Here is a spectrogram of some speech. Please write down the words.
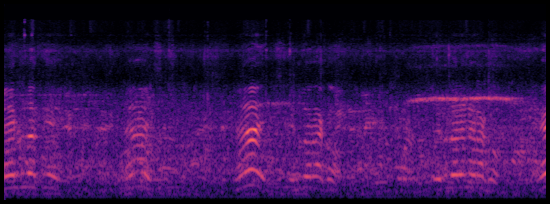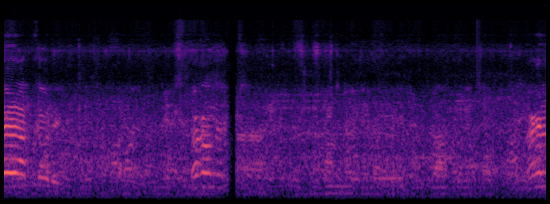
এইগুলোকে এই এই এগুলো রাখো এগুলো রাখো এই আটকাও রাখো রাখেন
